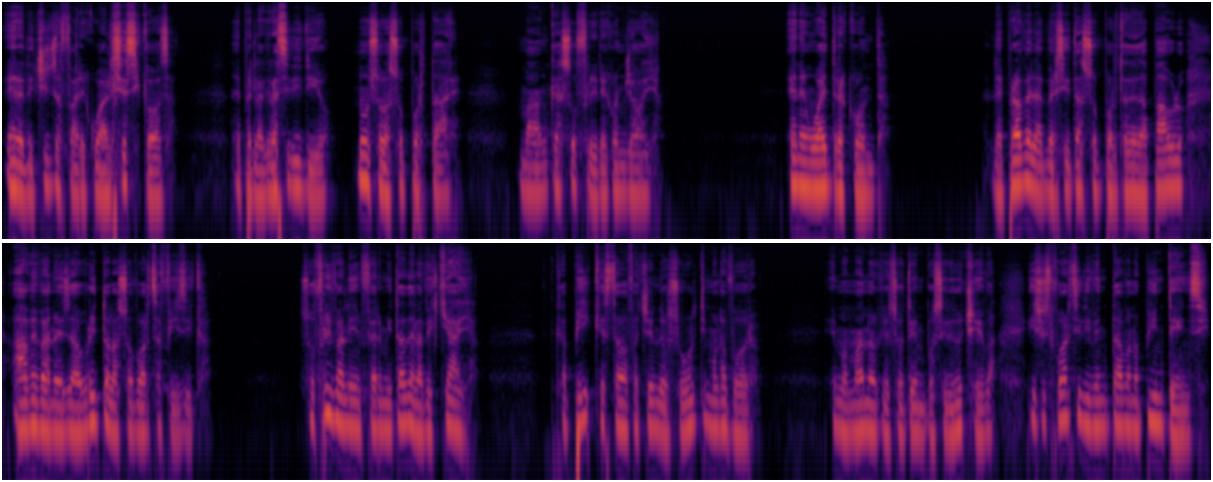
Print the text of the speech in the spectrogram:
Era deciso a fare qualsiasi cosa, e per la grazia di Dio non solo a sopportare, ma anche a soffrire con gioia. Ellen White racconta, le prove e le avversità sopportate da Paolo avevano esaurito la sua forza fisica. Soffriva l'infermità della vecchiaia. Capì che stava facendo il suo ultimo lavoro e man mano che il suo tempo si riduceva, i suoi sforzi diventavano più intensi.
